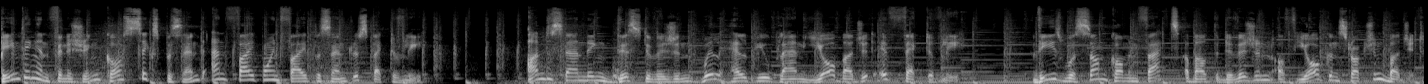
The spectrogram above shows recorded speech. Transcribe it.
Painting and finishing cost 6% and 5.5% respectively. Understanding this division will help you plan your budget effectively. These were some common facts about the division of your construction budget.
